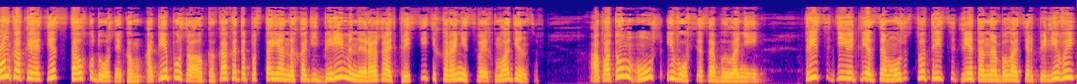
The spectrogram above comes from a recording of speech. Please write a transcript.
Он, как и отец, стал художником, а Пепу жалко, как это постоянно ходить беременной, рожать, крестить и хоронить своих младенцев. А потом муж и вовсе забыл о ней. 39 лет замужества, 30 лет она была терпеливой,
